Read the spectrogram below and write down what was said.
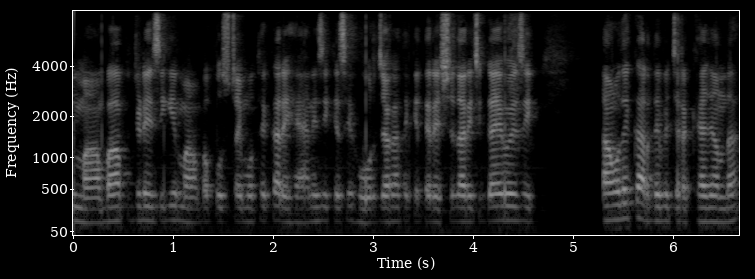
ਮਾਪੇ ਜਿਹੜੇ ਸੀਗੇ ਮਾਪੇ ਉਸ ਟਾਈਮ ਉੱਥੇ ਘਰੇ ਹੈ ਨਹੀਂ ਸੀ, ਕਿਸੇ ਹੋਰ ਜਗ੍ਹਾ ਤੇ ਕਿਤੇ ਰਿਸ਼ਤੇਦਾਰੀ 'ਚ ਗਏ ਹੋਏ ਸੀ, ਤਾਂ ਉਹਦੇ ਘਰ ਦੇ ਵਿੱਚ ਰੱਖਿਆ ਜਾਂਦਾ।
